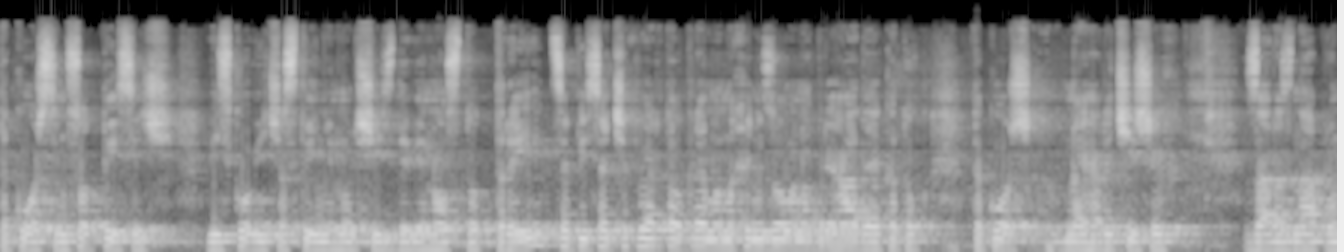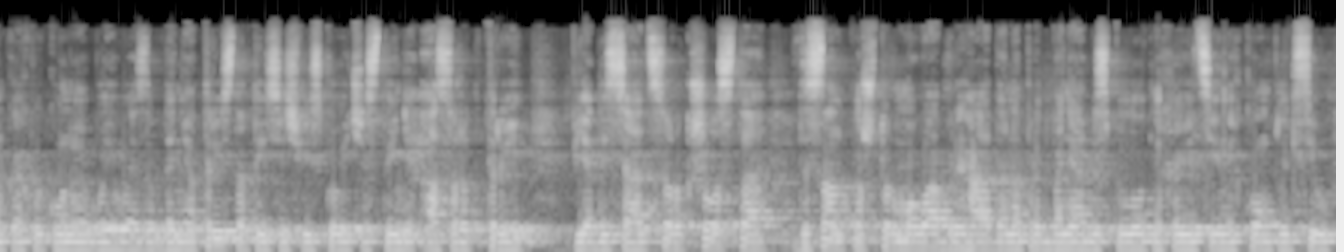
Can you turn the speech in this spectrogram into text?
Також 700 тисяч військовій частині 0693. Це 54-та окрема механізована бригада, яка так- також в найгарячіших зараз в напрямках виконує бойове завдання 300 тисяч військовій частині А-43 50 46 десантно-штурмова бригада на придбання безпілотних авіаційних комплексів.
